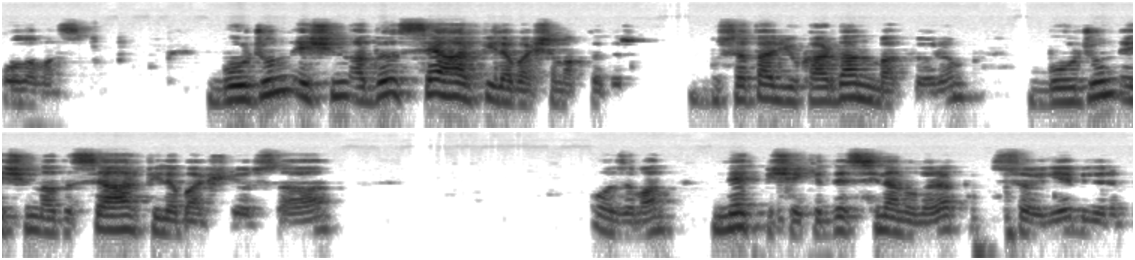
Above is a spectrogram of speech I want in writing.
olamaz. Burcu'nun eşinin adı S harfiyle başlamaktadır. Bu sefer yukarıdan bakıyorum. Burcu'nun eşinin adı S harfiyle başlıyorsa o zaman net bir şekilde Sinan olarak söyleyebilirim.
